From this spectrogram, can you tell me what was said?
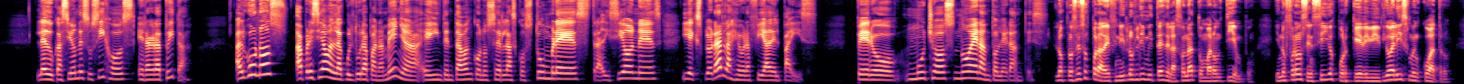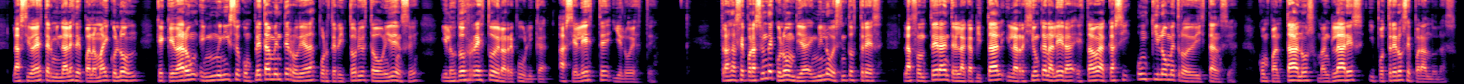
La educación de sus hijos era gratuita. Algunos apreciaban la cultura panameña e intentaban conocer las costumbres, tradiciones y explorar la geografía del país pero muchos no eran tolerantes. Los procesos para definir los límites de la zona tomaron tiempo y no fueron sencillos porque dividió el istmo en cuatro, las ciudades terminales de Panamá y Colón, que quedaron en un inicio completamente rodeadas por territorio estadounidense, y los dos restos de la República, hacia el este y el oeste. Tras la separación de Colombia en 1903, la frontera entre la capital y la región canalera estaba a casi un kilómetro de distancia, con pantanos, manglares y potreros separándolas.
